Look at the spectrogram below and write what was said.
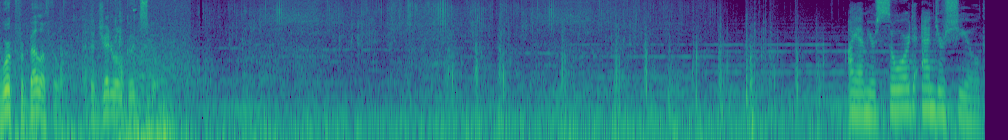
Work for Belethor at the general goods store. I am your sword and your shield.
